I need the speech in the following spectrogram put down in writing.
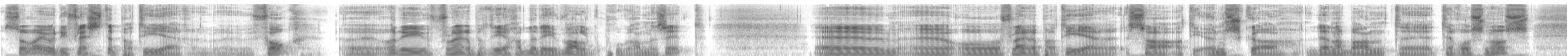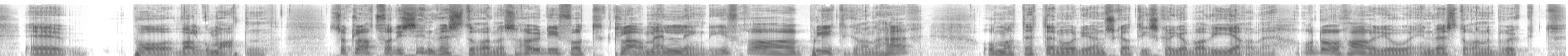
så var jo de fleste partier eh, for, eh, og de flere partier hadde det i valgprogrammet sitt. Og flere partier sa at de ønska denne banen til, til Rosnos på valgomaten. Så klart for disse investorene så har jo de fått klar melding de fra politikerne her om at dette er noe de ønsker at de skal jobbe videre med. Og da har jo investorene brukt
